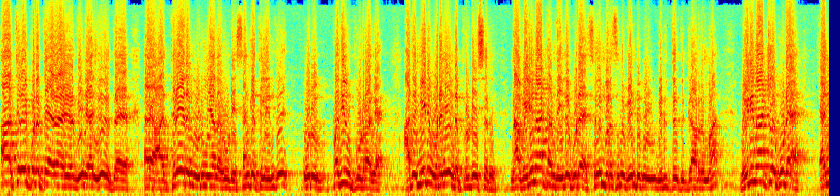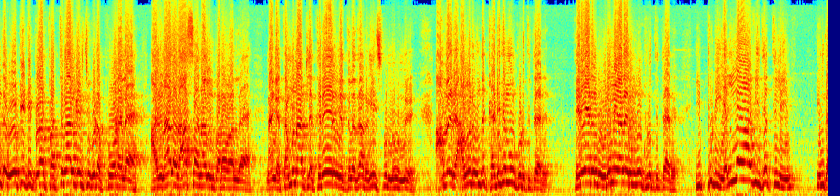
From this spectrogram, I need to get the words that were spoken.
ஆஹ், திரைப்படத்தை திரையரங்கு உரிமையாளர்களுடைய சங்கத்திலிருந்து ஒரு பதிவு போடுறாங்க. அதை மீறி உடனே இந்த ப்ரொடியூசர் நான் வெளிநாட்டு அந்த இதை கூட சிலம்பரசன் வேண்டுகோள் விருத்ததுக்கு காரணமா வெளிநாட்டில் கூட எந்த ஓடிடி பிளாட் பத்து நாள் கழிச்சு கூட போடல. அதனால லாஸ் ஆனாலும் பரவாயில்ல. நாங்க தமிழ்நாட்டுல திரையரங்கத்துல தான் ரிலீஸ் பண்ணுவோம்னு அவர் அவர் வந்து கடிதமும் கொடுத்துட்டாரு. திரையரங்கு உரிமையாளர்களும் கொடுத்துட்டாரு. இப்படி எல்லா விதத்திலையும் இந்த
